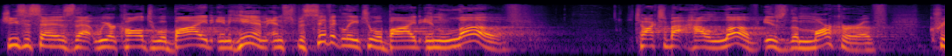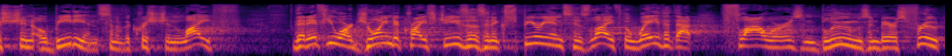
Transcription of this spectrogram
Jesus says that we are called to abide in Him and specifically to abide in love. He talks about how love is the marker of Christian obedience and of the Christian life. That if you are joined to Christ Jesus and experience his life, the way that that flowers and blooms and bears fruit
